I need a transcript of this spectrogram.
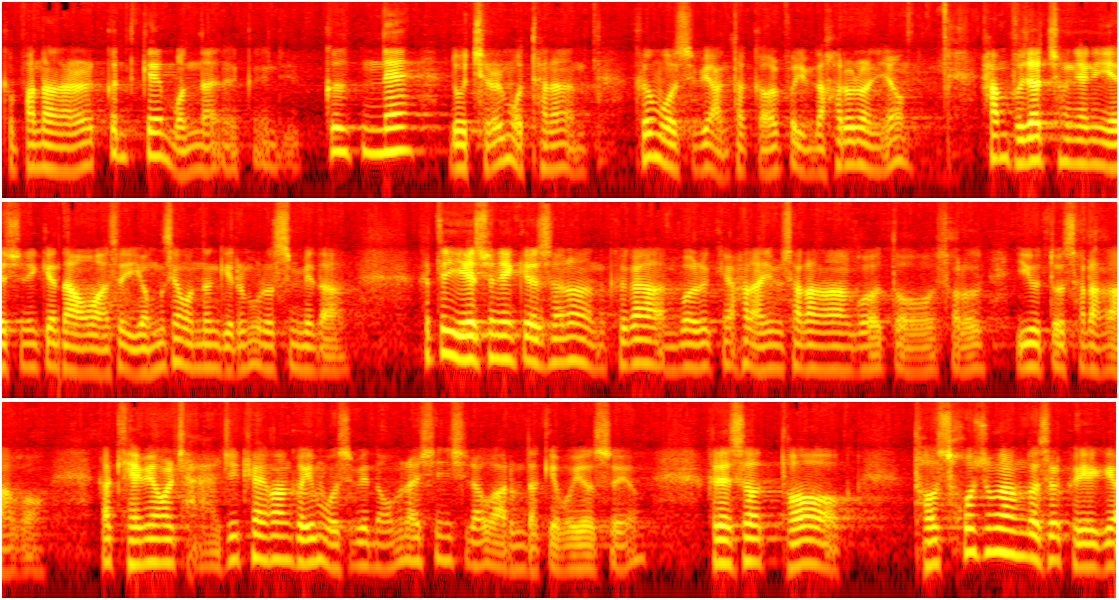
그 바나나를 끝게 못 나, 끝내 놓지를 못하는 그 모습이 안타까울 뿐입니다. 하루는요, 한 부자 청년이 예수님께 나와서 영생 얻는 길을 물었습니다. 그때 예수님께서는 그가 뭐 이렇게 하나님 사랑하고 또 서로 이웃도 사랑하고 그러니까 계명을 잘 지켜야 한 그의 모습이 너무나 신실하고 아름답게 보였어요. 그래서 더, 더 소중한 것을 그에게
